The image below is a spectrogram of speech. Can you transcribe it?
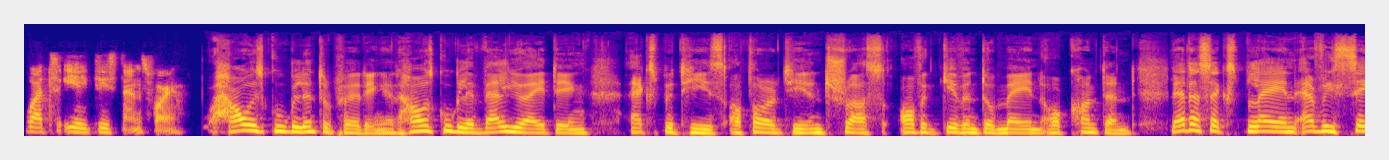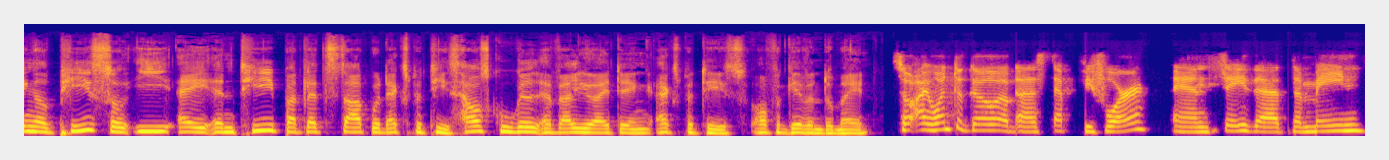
what EAT stands for. How is Google interpreting it? How is Google evaluating expertise, authority, and trust of a given domain or content? Let us explain every single piece, so E, A, and T, but let's start with expertise. How's Google evaluating expertise of a given domain? So I want to go a step before and say that the main,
